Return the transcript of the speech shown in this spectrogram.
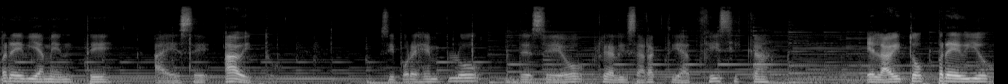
previamente a ese hábito. Si por ejemplo deseo realizar actividad física, el hábito previo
